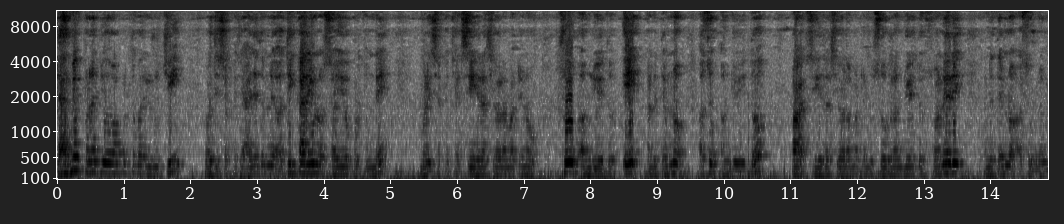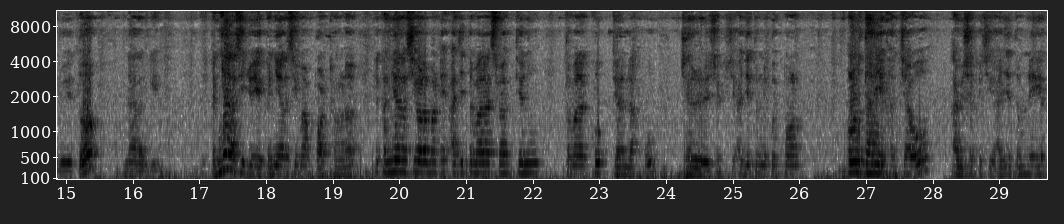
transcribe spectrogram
ધાર્મિક ફરજીઓમાં પણ તમારી રુચિ વધી શકે છે. આજે તમને અધિકારીઓનો સહયોગ પણ તમને મળી શકે છે. સિંહ રાશિવાળા માટેનો શુભ અંગ જોઈએ તો એક અને તેમનો અશુભ અંગ જોઈએ તો પાંચ સિંહ રાશિવાળા માટેનો શુભ રંગ જોઈએ તો સોનેરી અને તેમનો અશુભ રંગ જોઈએ તો નારંગી. કન્યા રાશિ જોઈએ. કન્યા રાશિમાં પઠણ. કે કન્યા રાશિવાળા માટે આજે તમારા સ્વાસ્થ્યનું તમારે ખૂબ ધ્યાન રાખવું જરૂરી રહી શકે છે. આજે તમને કોઈ પણ અણધાર્ય ખર્ચાઓ આવી શકે છે. આજે તમને એક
